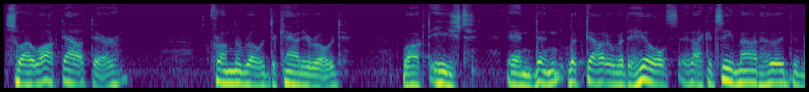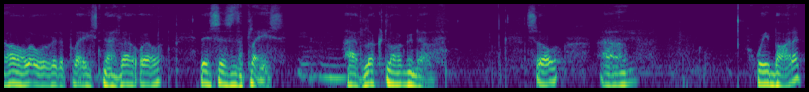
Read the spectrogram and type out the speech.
So I walked out there from the road, the county road, walked east, and then looked out over the hills, and I could see Mount Hood and all over the place. And I thought, well, this is the place. I've looked long enough. So um, we bought it,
